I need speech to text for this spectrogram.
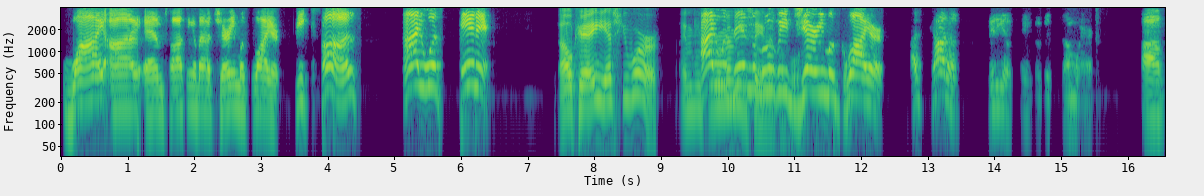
why I am talking about Jerry Maguire because I was in it. Okay, yes, you were. I'm, I was in the movie. Jerry Maguire. I've got a videotape of it somewhere. Um,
